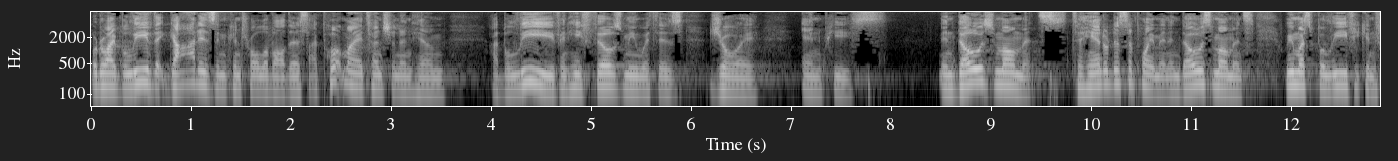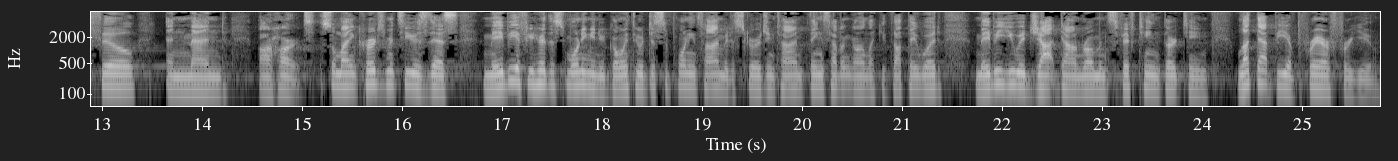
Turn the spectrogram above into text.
Or do I believe that God is in control of all this? I put my attention in Him. I believe, and He fills me with His joy and peace. In those moments, to handle disappointment, in those moments, we must believe He can fill and mend our hearts. So, my encouragement to you is this maybe if you're here this morning and you're going through a disappointing time, a discouraging time, things haven't gone like you thought they would, maybe you would jot down Romans 15 13. Let that be a prayer for you.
